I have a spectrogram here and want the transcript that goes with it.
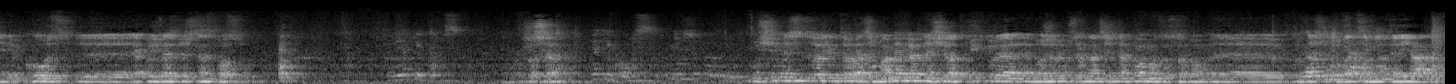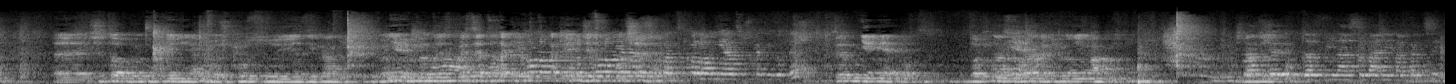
nie wiem, kurs, y, jakoś wesprzeć w ten sposób. Ale jaki kurs? Proszę. Jaki kurs? Musimy się zorientować, że mamy pewne środki, które e, możemy przeznaczyć na pomoc osobom e, w trudnej sytuacji materialnej. E, Czy to wykupienie jakiegoś kursu języka angielskiego, nie wiem, to, to jest kwestia, co takiemu, co takiemu dziecku Kolonia, na przykład kolonia, coś takiego też? Ty- Nie, nie, bo dofinansowania takiego nie mamy. No. Myślałam, że dofinansowanie wakacyjne.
